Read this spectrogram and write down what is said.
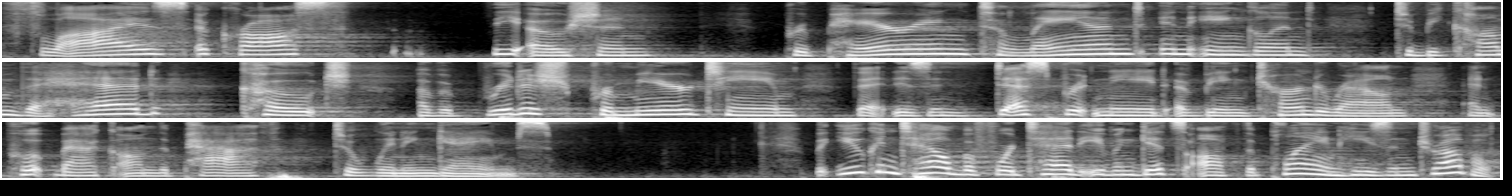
flies across the ocean preparing to land in England to become the head coach of a British Premier team that is in desperate need of being turned around and put back on the path to winning games. But you can tell before Ted even gets off the plane, he's in trouble.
